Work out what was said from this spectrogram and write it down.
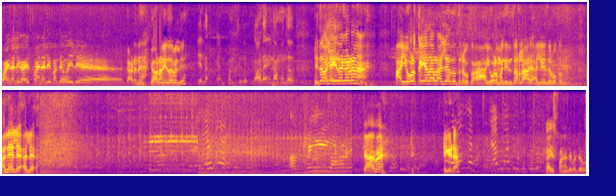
ಫೈನಲಿ ಗಾಯ್ಸ್ ಫೈನಲಿ ಬಂದೆವು ಇಲ್ಲಿ ಗಾರ್ಡನ್ ಗಾರ್ಡನ್ ಇದಾವೆ ಅಲ್ಲಿ? ಇಲ್ಲ ಇದೆ ಗಾರ್ಡನ್ ಇನ್ನ ಮುಂದೆ ಅದು. ಇದಾವಲ್ಲ ಇದ ಗಾರ್ಡನ್? ಆ ಏಳು ಕೈ ಅದಾವಲ್ಲ ಅಲ್ಲೇ ಅದು ಇರ್ಬೇಕು ಆ ಏಳು ಮಂದಿ ನಿಂತಾರಲ್ಲ ಅಲ್ಲೇ ಇದಿರ್ಬೇಕು ಅದು. ಅಲ್ಲೇ ಅಲ್ಲೇ ಅಲ್ಲೇ. ಕ್ಯಾಬೆ ಟಿಕೆಟಾ ಗೈಸ್ ಫೈನಲಿ ಬಂದೆವು.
